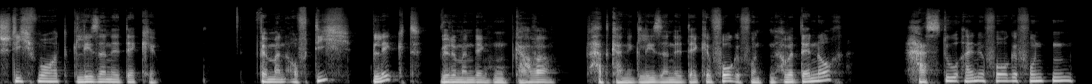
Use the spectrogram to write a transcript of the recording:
Stichwort gläserne Decke. Wenn man auf dich blickt, würde man denken, Kava hat keine gläserne Decke vorgefunden. Aber dennoch Hast du eine vorgefunden?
